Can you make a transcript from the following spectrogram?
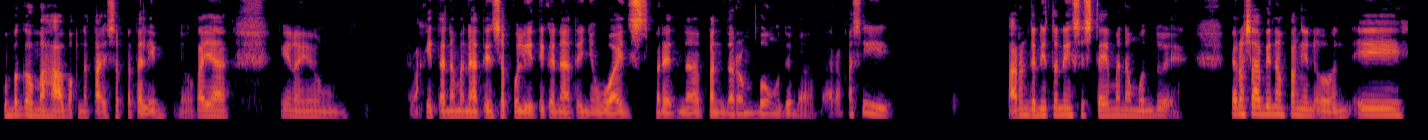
Kumbaga, mahawak na tayo sa patalim, no? Kaya, you know, yung makita naman natin sa politika natin yung widespread na pandarambong, 'di ba? Parang kasi parang ganito na yung sistema ng mundo eh. Pero sabi ng Panginoon, eh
